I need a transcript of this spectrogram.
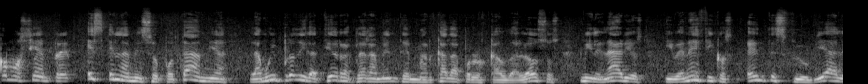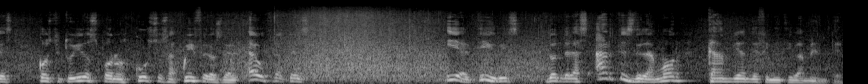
como siempre, es en la Mesopotamia, la muy pródiga tierra claramente enmarcada por los caudalosos, milenarios y benéficos entes fluviales constituidos por los cursos acuíferos del Éufrates y el Tigris, donde las artes del amor cambian definitivamente.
